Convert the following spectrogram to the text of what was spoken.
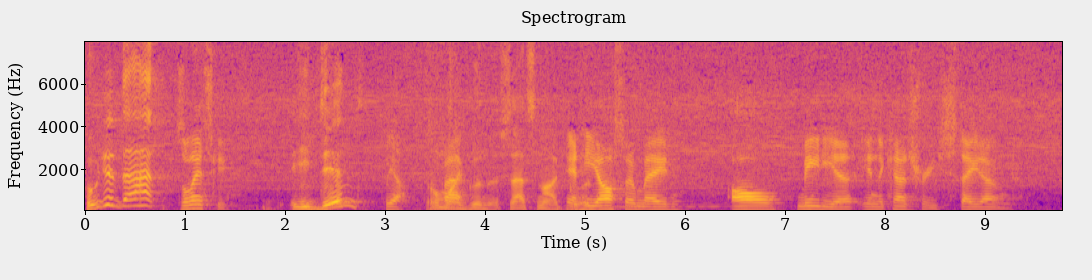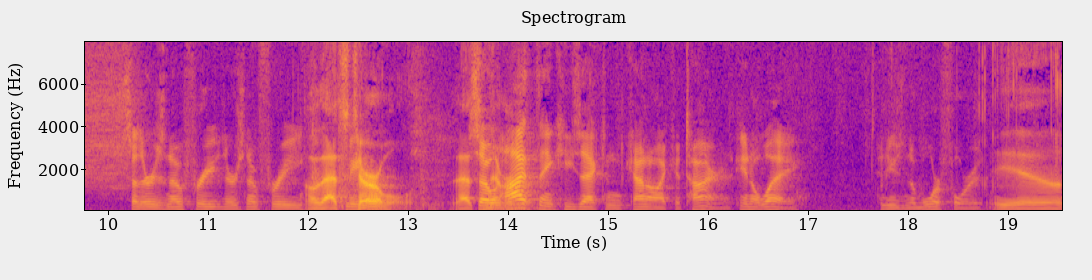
Who did that? Zelensky, He did? yeah. Oh my fact. goodness, that's not good. And he also made all media in the country state owned. So there is no free. There's no free. oh, that's media. terrible. That's So I good. think he's acting kind of like a tyrant in a way, and using the war for it. Yeah.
